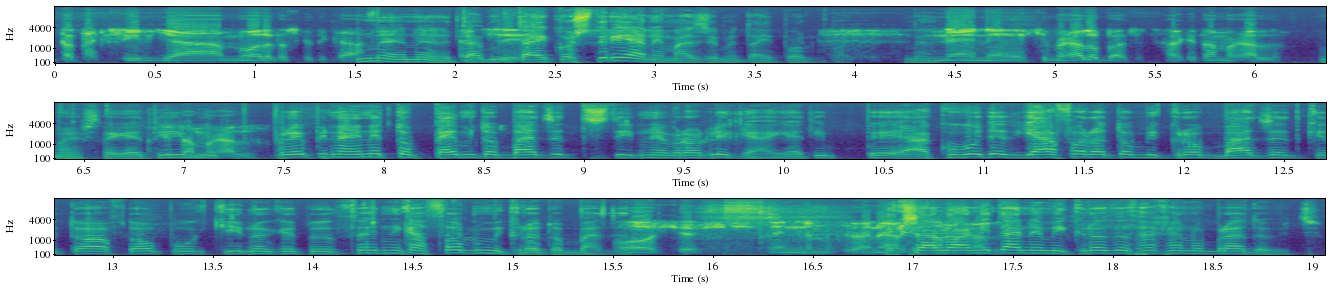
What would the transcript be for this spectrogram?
τα ταξίδια, με όλα τα σχετικά. Ναι, ναι, ναι. Τα, Έτσι. τα 23 είναι μαζί με τα υπόλοιπα. Ναι. Ναι, ναι, έχει μεγάλο budget, αρκετά μεγάλο. Μάλιστα, γιατί Αρκετά μεγάλο. πρέπει να είναι το πέμπτο budget στην Ευρωλίγα. Γιατί ε, ακούγονται διάφορα το μικρό budget και το αυτό που εκείνο και το. Δεν είναι καθόλου μικρό το budget. Όχι, όχι, δεν είναι μικρό. Είναι Εξάλλου, αν αρκετά ήταν μικρό, δεν θα είχαν ο Μπράντοβιτς.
